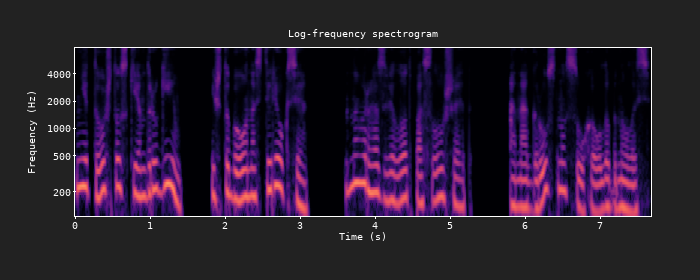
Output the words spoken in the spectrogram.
не то, что с кем другим, и чтобы он остерегся. Но разве Лот послушает? Она грустно сухо улыбнулась.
